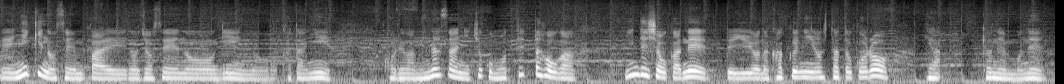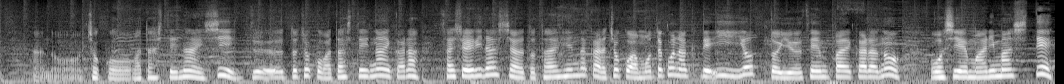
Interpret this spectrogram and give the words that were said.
えー、2期の先輩の女性の議員の方にこれは皆さんにチョコ持ってった方がいいんでしょうかねっていうような確認をしたところいや去年もねあのチョコを渡してないしずっとチョコ渡していないから最初やりだしちゃうと大変だからチョコは持ってこなくていいよという先輩からの教えもありまして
